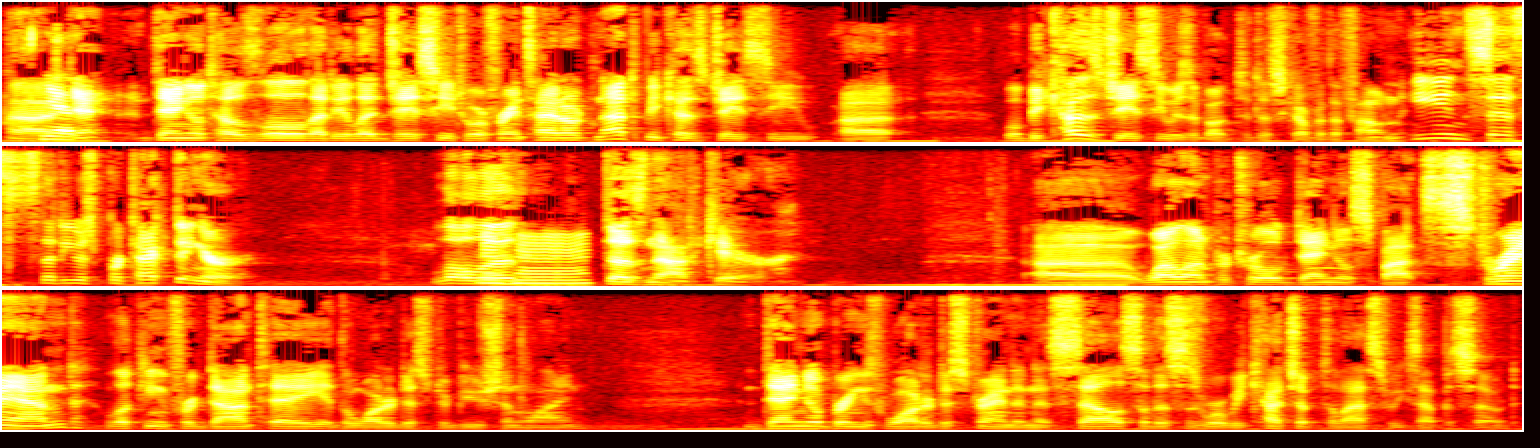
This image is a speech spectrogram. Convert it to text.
Uh, Yep. Dan- Daniel tells Lola that he led JC to Ephraim's hideout, not because JC, uh, well, because JC was about to discover the fountain. He insists that he was protecting her. Lola does not care. Uh, while on patrol, Daniel spots Strand looking for Dante at the water distribution line. Daniel brings water to Strand in his cell, so this is where we catch up to last week's episode.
